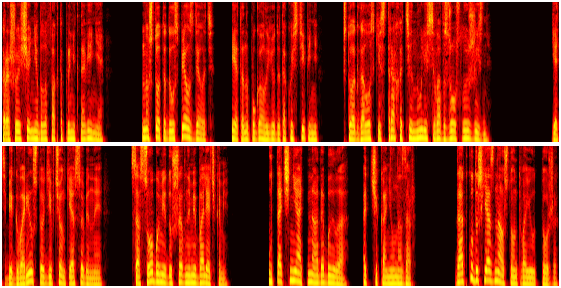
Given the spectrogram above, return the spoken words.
Хорошо еще не было факта проникновения — но что-то да успел сделать, и это напугало ее до такой степени, что отголоски страха тянулись во взрослую жизнь. Я тебе говорил, что девчонки особенные, с особыми душевными болячками. Уточнять надо было, отчеканил Назар. Да откуда ж я знал, что он твою тоже?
